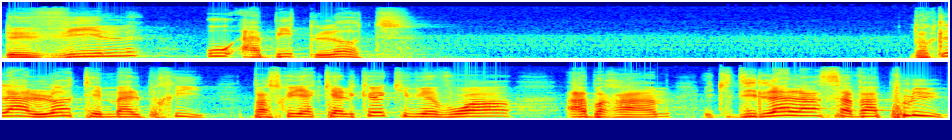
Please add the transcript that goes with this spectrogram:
de villes où habite Lot. Donc là, Lot est mal pris parce qu'il y a quelqu'un qui vient voir Abraham et qui dit là, là, ça va plus.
